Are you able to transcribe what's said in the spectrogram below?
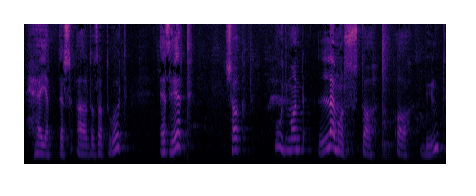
helyettes áldozat volt, ezért csak úgymond lemosta a bűnt,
